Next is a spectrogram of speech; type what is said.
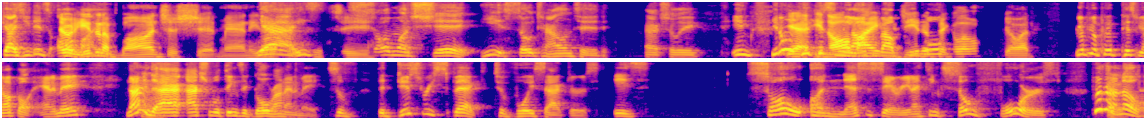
guys, he did. All Dude, he's in a bunch of shit, man. He's yeah, in- he's so much shit. He is so talented, actually. You, you know what Yeah, pisses me all off about Vegeta people? Piccolo. Go ahead. You know, people piss me off about anime. Not even hmm. the actual things that go around anime. So the disrespect to voice actors is so unnecessary, and I think so forced. People gotta know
